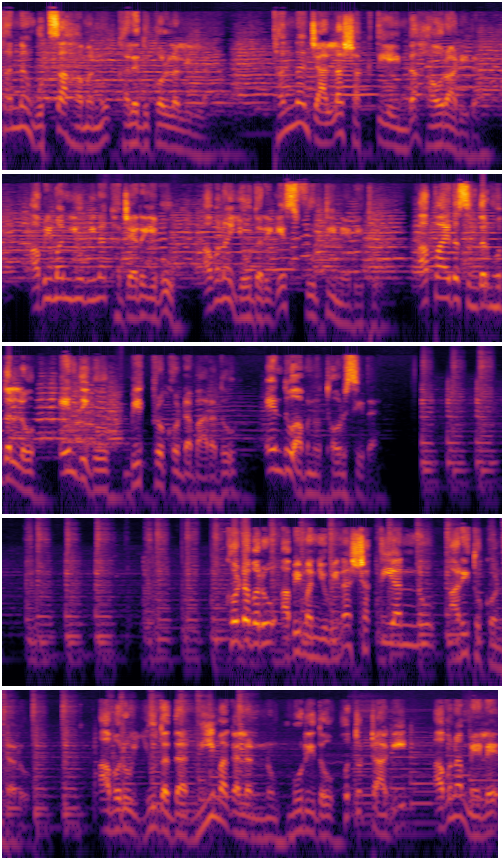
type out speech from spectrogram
ತನ್ನ ಉತ್ಸಾಹವನ್ನು ಕಳೆದುಕೊಳ್ಳಲಿಲ್ಲ. ತನ್ನ ಜಾಲ ಶಕ್ತಿಯಿಂದ ಹೋರಾಡಿದ. ಅಭಿಮನ್ಯುವಿನ ಖಜರೆಯವು ಅವನ ಯೋಧರಿಗೆ ಸ್ಫೂರ್ತಿ ನೀಡಿತು. ಅಪಾಯದ ಸಂದರ್ಭದಲ್ಲೂ ಎಂದಿಗೂ ಬಿಟ್ರು ಕೊಡಬಾರದು ಎಂದು ಅವನು ತೋರಿಸಿದ. ಕೊಡವರು ಅಭಿಮನ್ಯುವಿನ ಶಕ್ತಿಯನ್ನು ಅರಿತುಕೊಂಡರು. ಅವರು ಯುದ್ಧದ ನಿಯಮಗಳನ್ನು ಮುರಿದು ಹೊತ್ತುಟ್ಟಾಗಿ ಅವನ ಮೇಲೆ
